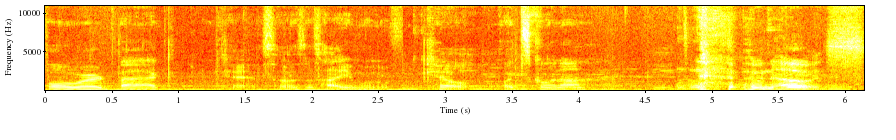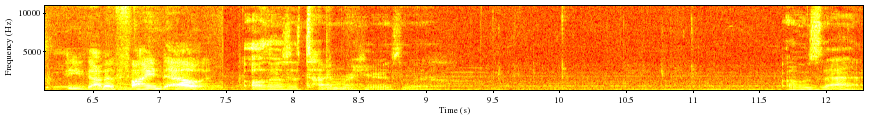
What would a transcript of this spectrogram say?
Forward, back. Okay, so this is how you move. Kill. What's going on? Who knows? You gotta find out. Oh, there's a timer here, isn't there? Oh, who's that?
